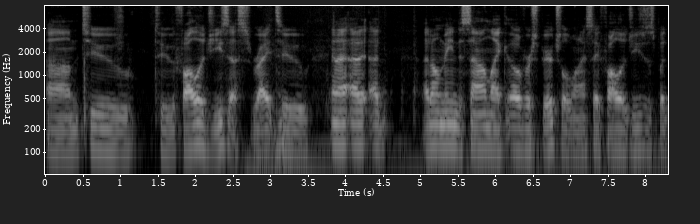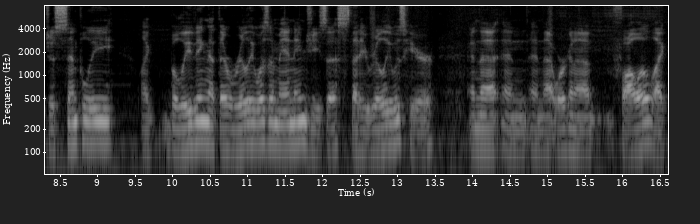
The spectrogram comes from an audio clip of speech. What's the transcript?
um, to to follow Jesus, right? To and I, I, I don't mean to sound like over spiritual when I say follow Jesus, but just simply like believing that there really was a man named Jesus, that he really was here, and that and and that we're gonna follow like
